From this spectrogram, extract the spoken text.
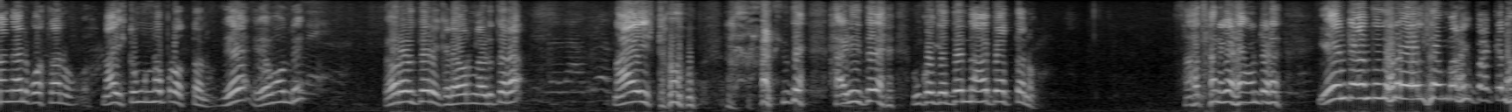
సంఘానికి వస్తాను. నా ఇష్టం ఉన్నప్పుడు వస్తాను. ఏ ఏముంది? ఎవరు అడుగుతారు? ఇక్కడ ఎవరిని అడుగుతారా? నా ఇష్టం. అడిగితే అడిగితే ఇంకొక ఇద్దరిని ఆపేస్తాను. సాధారణంగా ఏమంటాడు? ఏంటి అంత దూరం వెళ్తాం మనకి పక్కనే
